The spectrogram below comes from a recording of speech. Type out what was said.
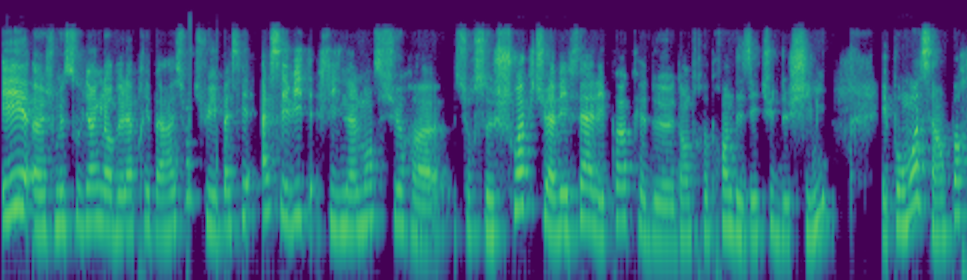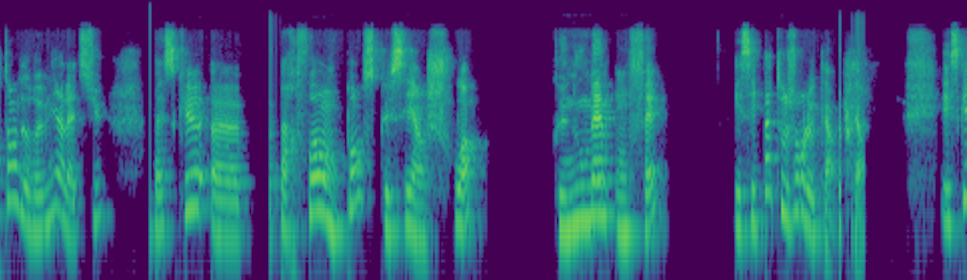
Et euh, je me souviens que lors de la préparation, tu es passé assez vite finalement sur, euh, sur ce choix que tu avais fait à l'époque d'entreprendre des études de chimie. Et pour moi, c'est important de revenir là-dessus parce que euh, parfois, on pense que c'est un choix que nous-mêmes on fait et ce n'est pas toujours le cas. Est-ce que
